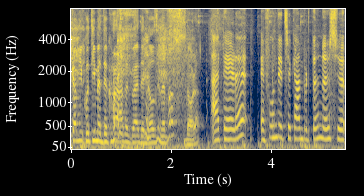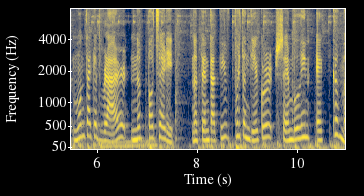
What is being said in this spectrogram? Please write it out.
kam një kuti me dekoratat ku ai do lozin me pas dora. Atëherë e fundit që kam për të thënë është që mund ta ketë vrarë në poçeri në tentativë për të ndjekur shembullin e KM.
